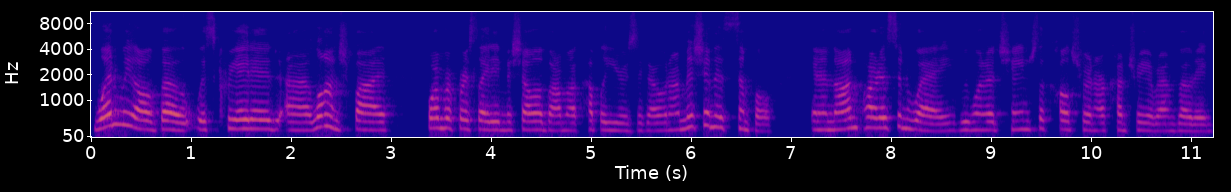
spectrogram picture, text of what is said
When We All Vote was created, uh, launched by former First Lady Michelle Obama a couple years ago. And our mission is simple. In a nonpartisan way, we want to change the culture in our country around voting.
